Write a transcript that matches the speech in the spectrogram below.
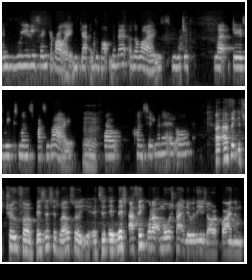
and really think about it and get to the bottom of it. Otherwise, you would just let days, weeks, months pass you by Mm. without considering it at all. I, I think it's true for business as well. So it's it, this. I think what I'm always trying to do with these are apply them.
